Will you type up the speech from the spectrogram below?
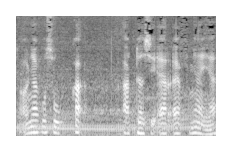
Soalnya aku suka ada si RF nya ya.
